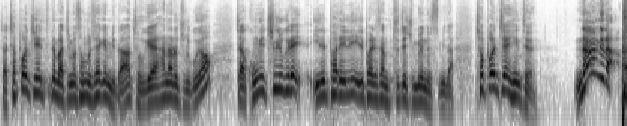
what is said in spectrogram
자, 첫 번째 힌트 맞추면 선물 3개입니다. 두 개 하나로 줄고요. 자, 02761에 1812, 1813 두 대 준비해 놓습니다. 첫 번째 힌트 나갑니다!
